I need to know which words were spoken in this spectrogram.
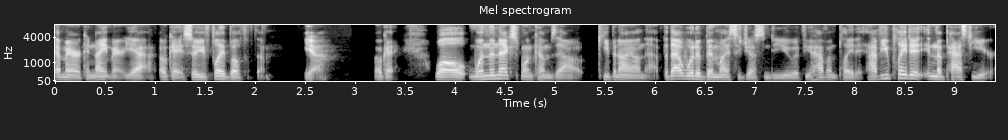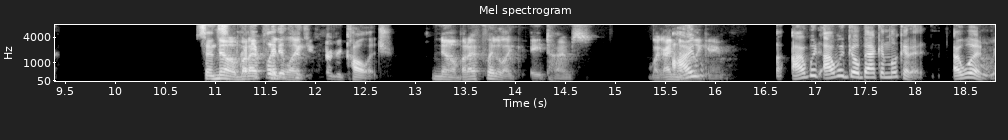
American Nightmare. Yeah. Okay. So you've played both of them. Yeah, Okay. Well, when the next one comes out, keep an eye on that. But that would have been my suggestion to you if you haven't played it. Have you played it in the past year? Since No, but I you played it, since like- you started college. no, but I've played it like eight times. Like I know I- the game. I would I would go back and look at it. I would Oh,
